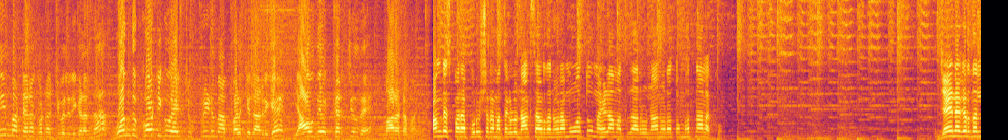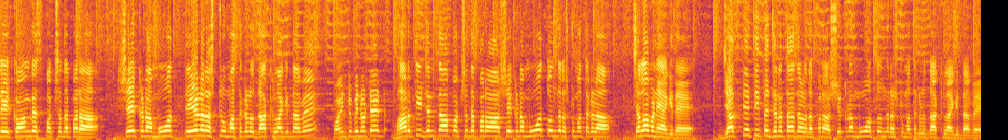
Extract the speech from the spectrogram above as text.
ನಿಮ್ಮ ಟೆರಕೋಟಾ ಜ್ಯುವೆಲರಿಗಳನ್ನ ಒಂದು ಕೋಟಿಗೂ ಹೆಚ್ಚು ಫ್ರೀಡಮ್ ಆಪ್ ಬಳಕೆದಾರರಿಗೆ ಯಾವುದೇ ಖರ್ಚಿಲ್ಲದೆ ಮಾರಾಟ ಮಾಡಿ. ಕಾಂಗ್ರೆಸ್ ಪರ ಪುರುಷರ ಮತಗಳು ನಾಲ್ಕು ಸಾವಿರದ ನೂರ ಮೂವತ್ತು, ಮಹಿಳಾ ಮತದಾರರು ನಾನ್ನೂರ ತೊಂಬತ್ನಾಲ್ಕು. ಜಯನಗರದಲ್ಲಿ ಕಾಂಗ್ರೆಸ್ ಪಕ್ಷದ ಪರ ಶೇಕಡ ಮೂವತ್ತೇಳರಷ್ಟು ಮತಗಳು ದಾಖಲಾಗಿದ್ದಾವೆ. Point to be noted Bharatiya Janata ಪಕ್ಷದ ಪರ ಶೇಕಡ ಮೂವತ್ತೊಂದರಷ್ಟು ಮತಗಳ ಚಲಾವಣೆಯಾಗಿದೆ. ಜಾತ್ಯತೀತ ಜನತಾದಳದ ಪರ ಶೇಕಡ ಮೂವತ್ತೊಂದರಷ್ಟು ಮತಗಳು ದಾಖಲಾಗಿದ್ದಾವೆ.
